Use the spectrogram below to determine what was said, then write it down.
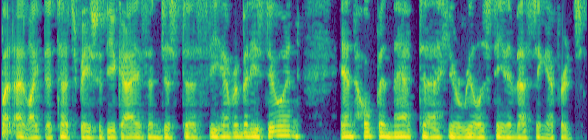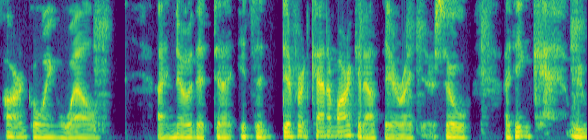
But I'd like to touch base with you guys and just uh, see how everybody's doing and hoping that uh, your real estate investing efforts are going well. I know that uh, it's a different kind of market out there, right there. So I think we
